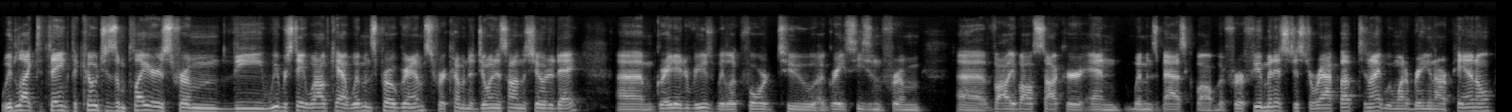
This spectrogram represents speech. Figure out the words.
We'd like to thank the coaches and players from the Weber State Wildcat women's programs for coming to join us on the show today. Um, great interviews. We look forward to a great season from uh, volleyball, soccer, and women's basketball. But for a few minutes, just to wrap up tonight, we want to bring in our panel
